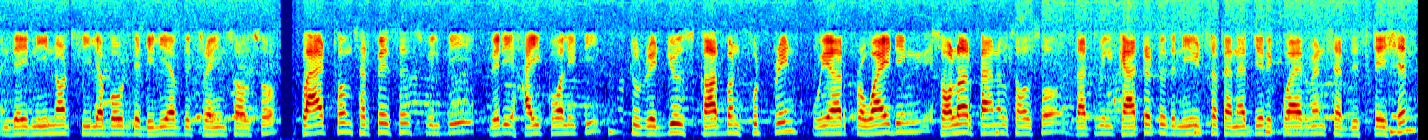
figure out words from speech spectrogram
And they need not feel about the delay of the trains also. Platform surfaces will be very high quality to reduce carbon footprint. We are providing solar panels also that will cater to the needs of energy requirements at this station.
